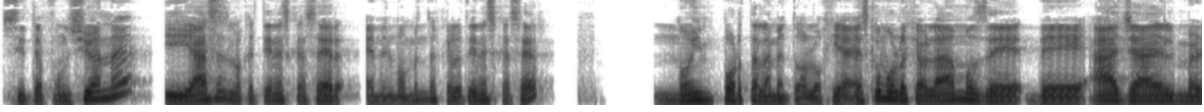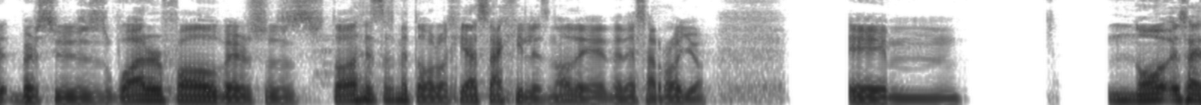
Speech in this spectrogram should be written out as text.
si te funciona y haces lo que tienes que hacer en el momento que lo tienes que hacer, no importa la metodología. Es como lo que hablábamos de, de Agile versus Waterfall versus todas estas metodologías ágiles, ¿no? De, de desarrollo. Em, no, o sea,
